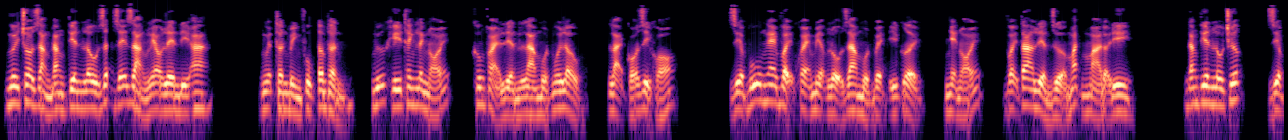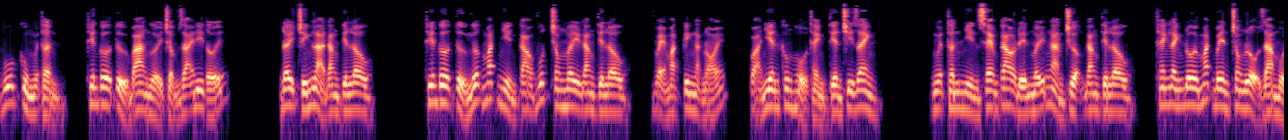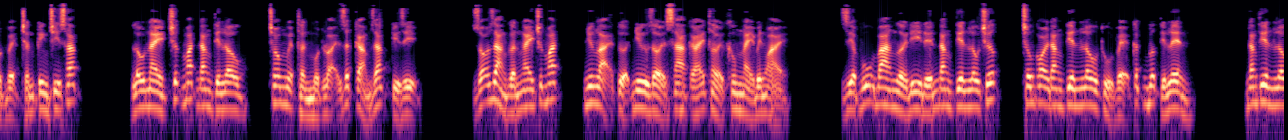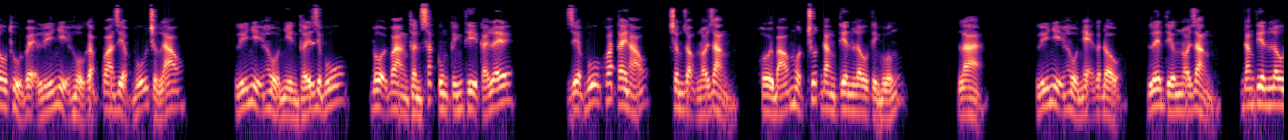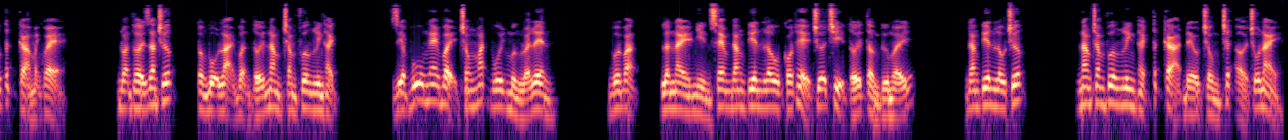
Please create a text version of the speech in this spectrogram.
Ngươi cho rằng đăng tiên lâu rất dễ dàng leo lên đi a? À? thần bình phục tâm thần, ngữ khí thanh lanh nói, không phải liền là một ngôi lầu, lại có gì khó? Diệp vũ nghe vậy khỏe miệng lộ ra một vệ ý cười, nhẹ nói, vậy ta liền rửa mắt mà đợi đi. Đăng tiên lâu trước, diệp vũ cùng Nguyện thần, thiên cơ tử ba người chậm rãi đi tới. Đây chính là đăng tiên lâu. Thiên cơ tử ngước mắt nhìn cao vút trong mây đăng tiên lâu, vẻ mặt kinh ngạc nói quả nhiên không hổ thành tiên chi danh. Nguyệt thần nhìn xem cao đến mấy ngàn trượng đăng tiên lâu, thanh lanh đôi mắt bên trong lộ ra một vệ trấn kinh chi sắc. Lâu này trước mắt đăng tiên lâu, cho nguyệt thần một loại rất cảm giác kỳ dị. Rõ ràng gần ngay trước mắt, nhưng lại tựa như rời xa cái thời không này bên ngoài. Diệp vũ ba người đi đến đăng tiên lâu trước, trông coi đăng tiên lâu thủ vệ cất bước tiến lên. Đăng tiên lâu thủ vệ lý nhị hổ gặp qua diệp vũ trưởng lão. Lý nhị hổ nhìn thấy diệp vũ, đội vàng thần sắc cung kính thi cái lễ. Diệp vũ khoát tay áo, trầm giọng nói rằng, hồi báo một chút đăng tiên lâu tình huống. Là. Lý nhị hổ nhẹ gật đầu lên tiếng nói rằng, đăng tiên lâu tất cả mạnh khỏe. Đoạn thời gian trước, tổng bộ lại vận tới năm trăm phương linh thạch. Diệp vũ nghe vậy trong mắt vui mừng nói lên. Với bạn lần này nhìn xem đăng tiên lâu có thể chữa trị tới tầng thứ mấy? Đăng tiên lâu trước, năm trăm phương linh thạch tất cả đều trồng chất ở chỗ này.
